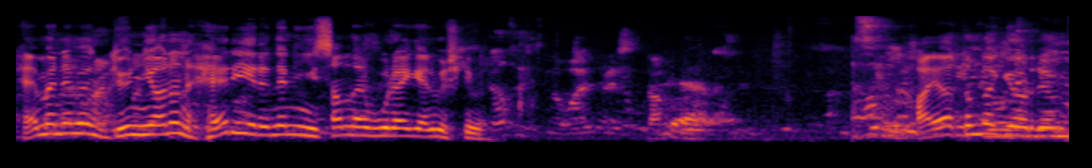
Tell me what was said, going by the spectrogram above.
hemen hemen dünyanın her yerinden insanlar buraya gelmiş gibi. Hayatımda gördüğüm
